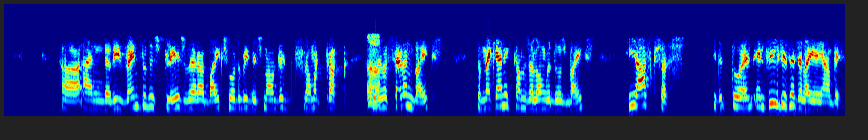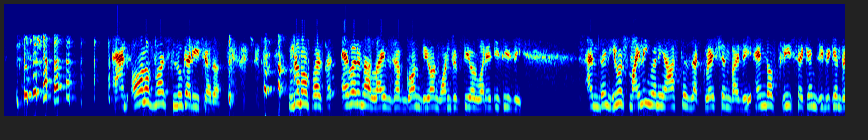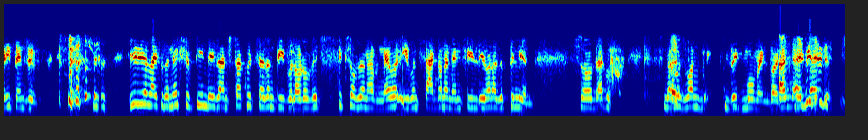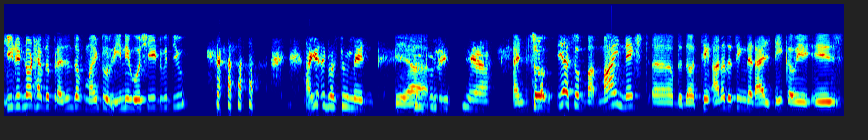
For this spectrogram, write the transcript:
and we went to this place where our bikes were to be dismounted from a truck. So Huh. there were seven bikes. The mechanic comes along with those bikes. He asks us, "इधर तो Enfield किसने चलाई है यहाँ पे?" And all of us look at each other. None of us ever in our lives have gone beyond 150 or 180 cc. And then he was smiling when he asked us that question. By the end of three seconds, he became very pensive. he realized for the next 15 days, I'm stuck with seven people, out of which six of them have never even sat on an Enfield, even as a pillion. So that was that was one big, big moment. But and, and, and did. he did not have the presence of mind to renegotiate with you. I guess it was too late. Yeah. Too, too late. Yeah. And so yeah, so my, my next uh, the, the thing another thing that I'll take away is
